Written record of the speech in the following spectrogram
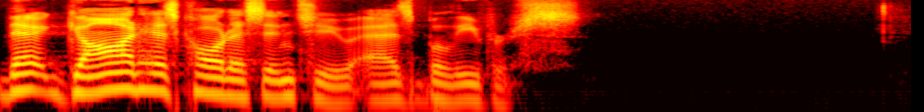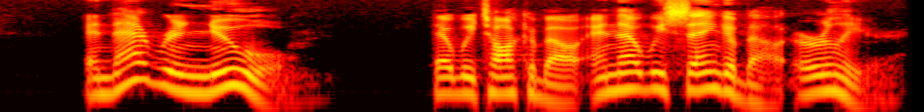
that God has called us into as believers. And that renewal that we talk about and that we sang about earlier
